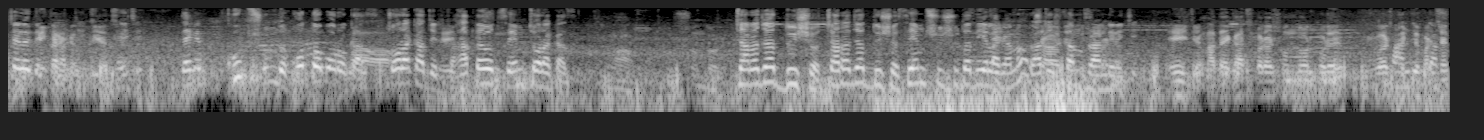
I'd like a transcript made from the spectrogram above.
স্টাইলে দেখতে পাচ্ছি। এই যে দেখেন খুব সুন্দর কত বড় কাজ চড়া কাজের হাতেও সেম চড়া কাজ। চার হাজার দুইশো চার হাজার দুইশো সেম সুতা দিয়ে লাগানো রাজস্থান ব্র্যান্ডের এই যে। এই যে হাতায় কাজ করা সুন্দর করে দেখতে পাঞ্জাবিটা পাচ্ছেন।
